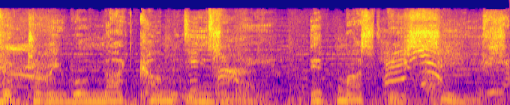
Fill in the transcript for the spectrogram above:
Victory will not come easily. It must be seized.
